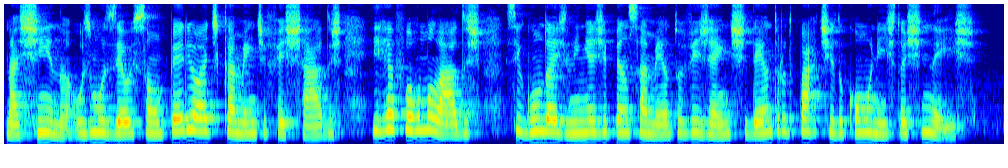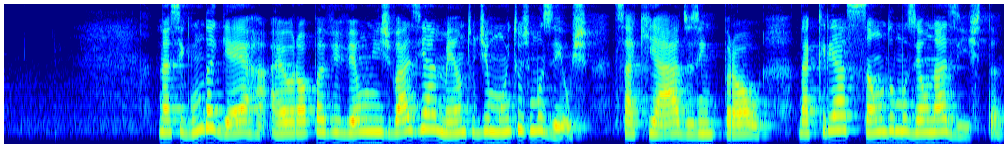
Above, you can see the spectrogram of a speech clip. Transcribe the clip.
Na China, os museus são periodicamente fechados e reformulados segundo as linhas de pensamento vigentes dentro do Partido Comunista Chinês. Na Segunda Guerra, a Europa viveu um esvaziamento de muitos museus, saqueados em prol da criação do Museu Nazista.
